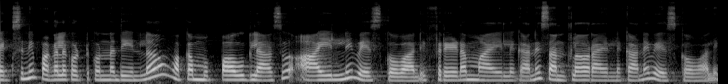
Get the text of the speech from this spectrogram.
ఎగ్స్ని పగలగొట్టుకున్న దీనిలో ఒక ముప్పావు గ్లాసు ఆయిల్ని వేసుకోవాలి. ఫ్రీడమ్ ఆయిల్ కానీ సన్ఫ్లవర్ ఆయిల్ని కానీ వేసుకోవాలి.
